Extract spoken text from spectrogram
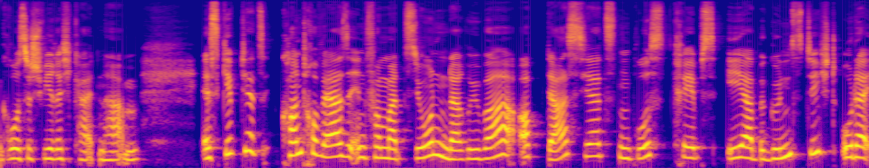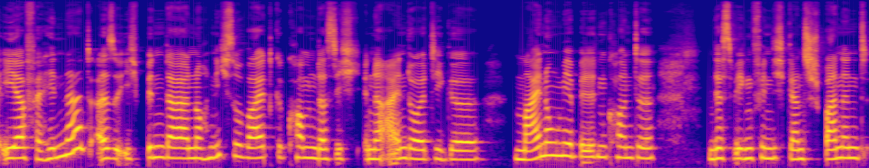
große Schwierigkeiten haben. Es gibt jetzt kontroverse Informationen darüber, ob das jetzt einen Brustkrebs eher begünstigt oder eher verhindert. Also ich bin da noch nicht so weit gekommen, dass ich eine eindeutige Meinung mir bilden konnte. Deswegen finde ich ganz spannend,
